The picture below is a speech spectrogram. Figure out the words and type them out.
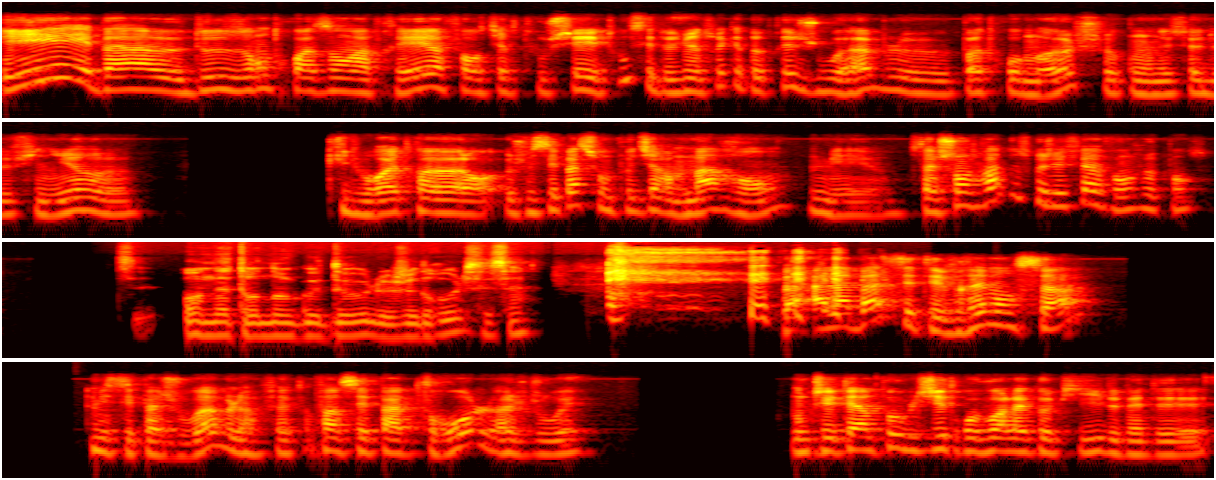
Et bah, euh, deux ans, trois ans après, à force d'y retoucher et tout, c'est devenu un truc à peu près jouable, euh, pas trop moche, qu'on essaie de finir. euh, qui devrait être. euh, alors, je sais pas si on peut dire marrant, mais euh, ça changera de ce que j'ai fait avant, je pense. En attendant Godot, le jeu de rôle, c'est ça? Bah, à la base, c'était vraiment ça, mais c'est pas jouable en fait. Enfin, c'est pas drôle à jouer. Donc j'étais un peu obligé de revoir la copie, de mettre des.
